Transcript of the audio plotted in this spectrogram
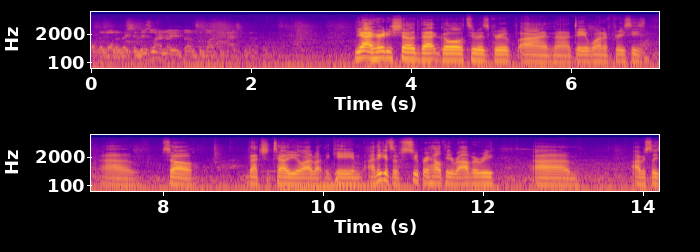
of the motivation. Just want to know your thoughts about the match. Yeah, I heard he showed that goal to his group on uh, day one of preseason. Um, so that should tell you a lot about the game. I think it's a super healthy rivalry. Um, obviously,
